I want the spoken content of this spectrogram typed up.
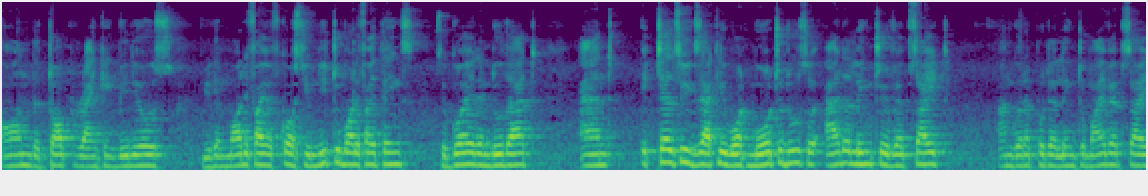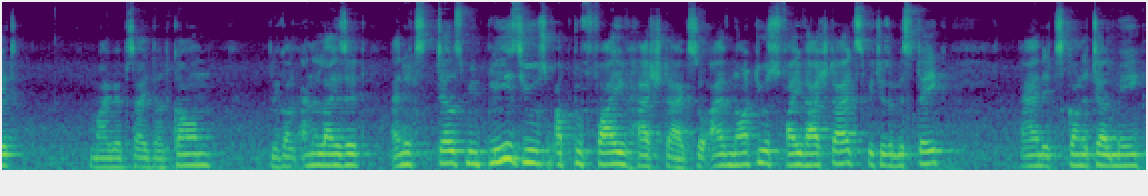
on the top ranking videos you can modify of course you need to modify things. So go ahead and do that. And it tells you exactly what more to do. So add a link to your website. I'm gonna put a link to my website mywebsite.com click on analyze it. And it tells me please use up to five hashtags. So I have not used five hashtags which is a mistake. And it's gonna tell me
